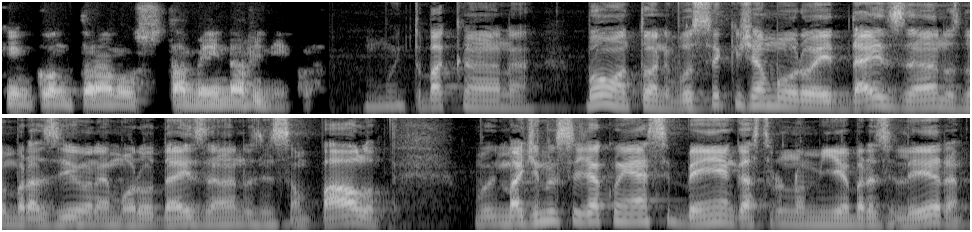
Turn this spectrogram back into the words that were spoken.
que encontramos também na vinícola. Muito bacana. Bom, Antônio, você que já morou aí 10 anos no Brasil, né? Morou 10 anos em São Paulo, Imagino que você já conhece bem a gastronomia brasileira.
